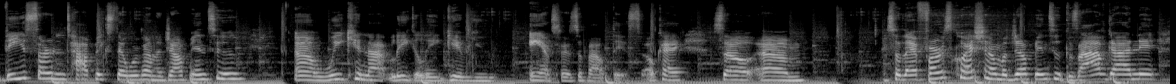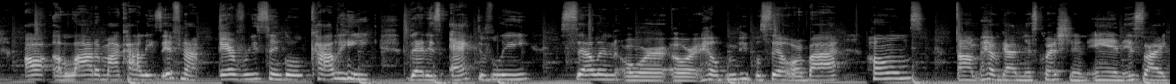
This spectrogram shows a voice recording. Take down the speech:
these certain topics that we're going to jump into, um, we cannot legally give you answers about this. Okay. So, um, so that first question I'm gonna jump into because I've gotten it. A lot of my colleagues, if not every single colleague that is actively selling or or helping people sell or buy homes, um, have gotten this question, and it's like,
